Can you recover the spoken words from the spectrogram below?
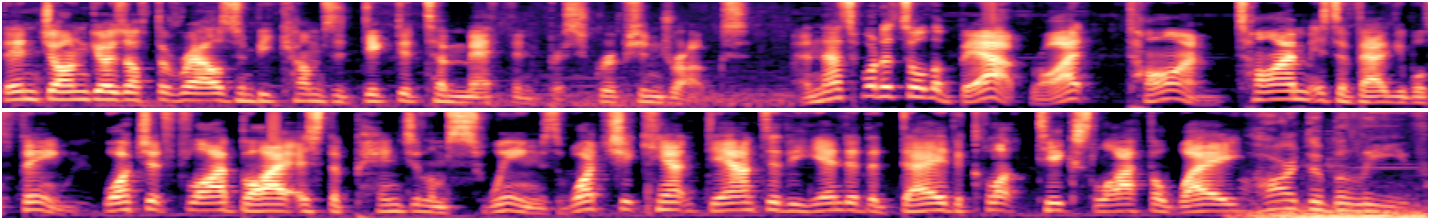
Then John goes off the rails and becomes addicted to meth and prescription drugs. And that's what it's all about, right? Time. Time is a valuable thing. Watch it fly by as the pendulum swings. Watch it count down to the end of the day. The clock ticks life away. Hard to believe.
